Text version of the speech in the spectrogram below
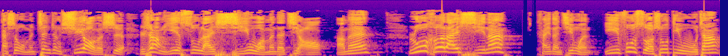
但是我们真正需要的是让耶稣来洗我们的脚。阿门。如何来洗呢？看一段经文，《以夫所书》第五章。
